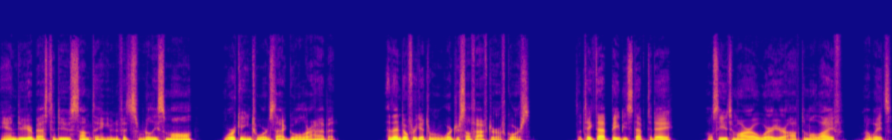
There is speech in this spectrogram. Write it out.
and do your best to do something, even if it's really small, working towards that goal or habit. And then don't forget to reward yourself after, of course. So, take that baby step today. I'll see you tomorrow where your optimal life awaits.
